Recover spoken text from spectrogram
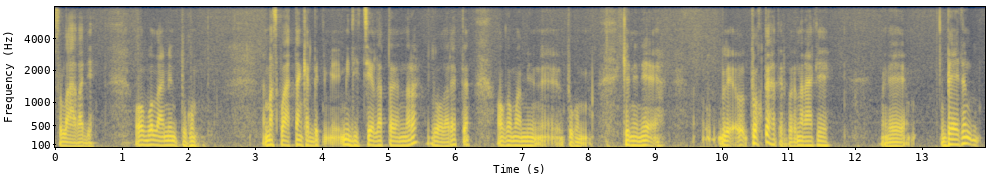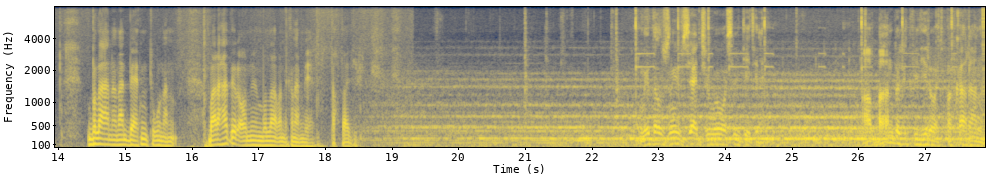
Слава де. Ол бола мен тугум. Москваттан келбет милициялар тойоннара, золар эптен. Огома мен тугум кенене биле тохта хатыр бу нараки. Мене бетин буланынан бетин тугунан бара хатыр ман канам бе. Мы должны взять живого свидетеля. Аббаған да ликвидировать пока рано.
